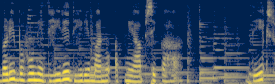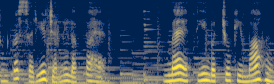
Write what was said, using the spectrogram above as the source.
बड़ी बहू ने धीरे धीरे मानो अपने आप से कहा, देख सुनकर शरीर जलने लगता है। मैं तीन बच्चों की माँ हूँ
